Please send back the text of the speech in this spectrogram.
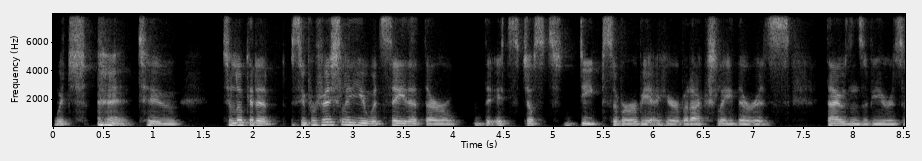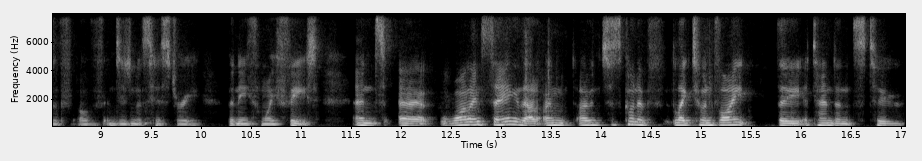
Which to to look at it superficially, you would say that there it's just deep suburbia here, but actually there is thousands of years of, of indigenous history beneath my feet. And uh, while I'm saying that, I'm I would just kind of like to invite the attendants to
